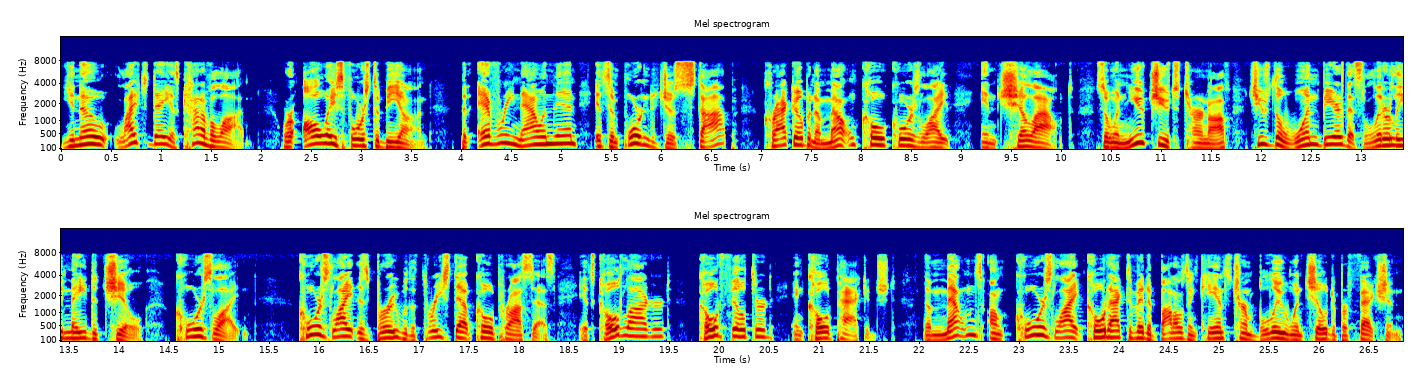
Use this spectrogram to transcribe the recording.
You know, life today is kind of a lot. We're always forced to be on, but every now and then it's important to just stop, crack open a Mountain Cold Coors Light, and chill out. So when you choose to turn off, choose the one beer that's literally made to chill Coors Light. Coors Light is brewed with a three step cold process. It's cold lagered, cold filtered, and cold packaged. The mountains on Coors Light cold activated bottles and cans turn blue when chilled to perfection.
